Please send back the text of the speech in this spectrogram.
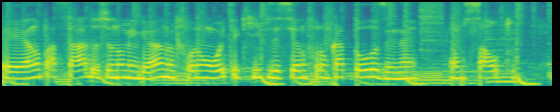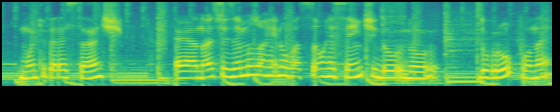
É, ano passado, se eu não me engano, foram oito equipes, esse ano foram 14, né? É um salto muito interessante. É, nós fizemos uma renovação recente do, do, do grupo, né?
